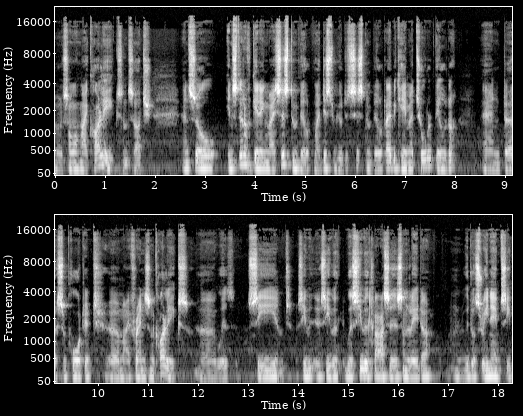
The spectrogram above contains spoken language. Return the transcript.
uh, some of my colleagues and such. And so instead of getting my system built, my distributed system built, I became a tool builder and uh, supported uh, my friends and colleagues uh, with C and C, C with C with classes, and later it was renamed C++.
